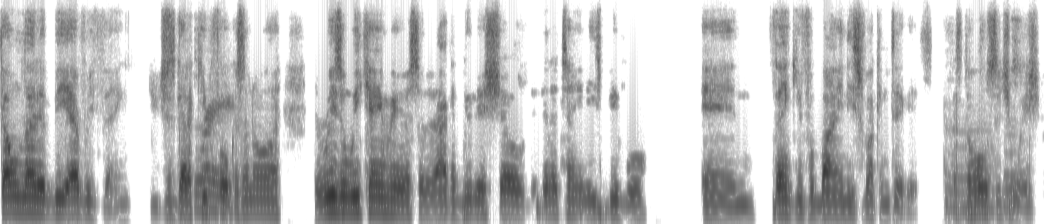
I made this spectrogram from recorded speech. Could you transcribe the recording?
don't let it be everything. You just got to keep Right. focusing on the reason we came here so that I can do this show, to entertain these people, and thank you for buying these fucking tickets. That's the whole Mhm. situation.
